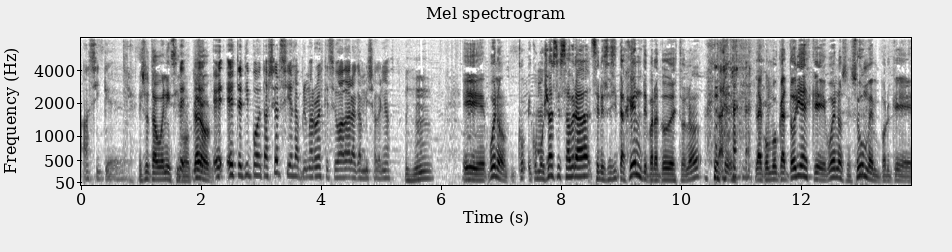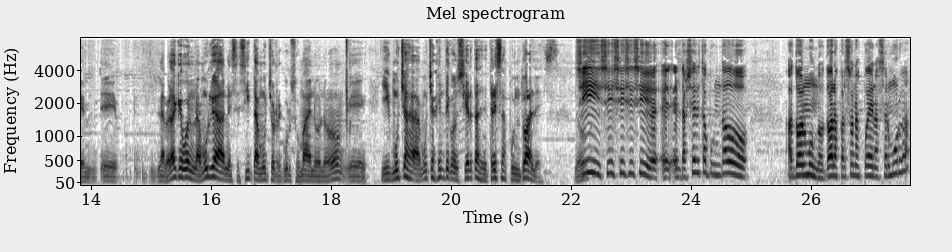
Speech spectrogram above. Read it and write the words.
así que. Eso está buenísimo, claro. E, este tipo de taller sí es la primera vez que se va a dar acá en Villa Cañas. Eh, bueno, como ya se sabrá, se necesita gente para todo esto, ¿no? la convocatoria es que, bueno, se sumen, porque eh, la verdad que, bueno, la murga necesita mucho recurso humano, ¿no? Eh, y mucha, mucha gente con ciertas destrezas puntuales. Sí, sí, sí, sí, sí. El, taller está apuntado a todo el mundo. Todas las personas pueden hacer murga.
